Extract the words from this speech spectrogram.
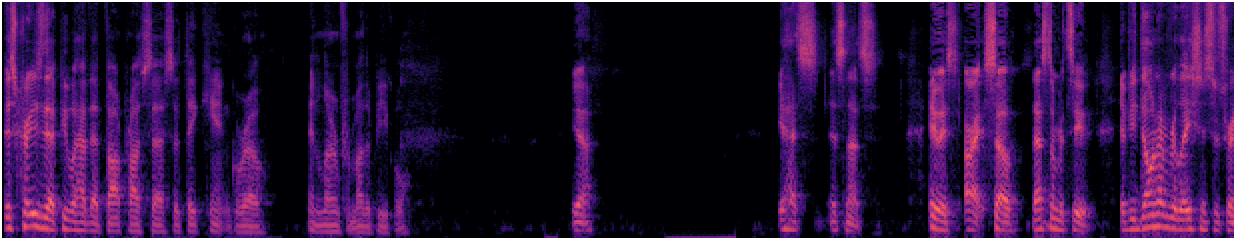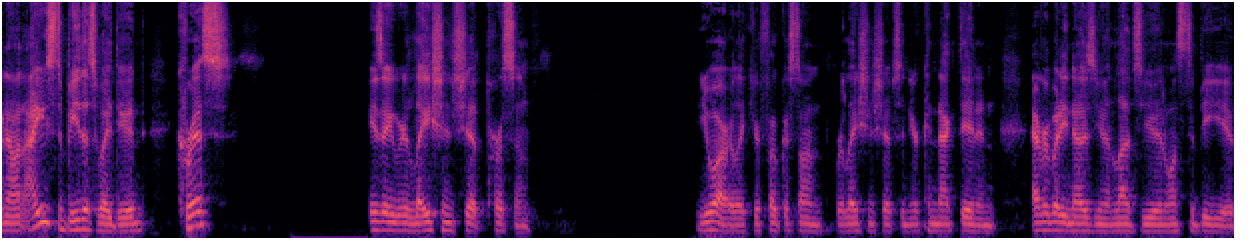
It's crazy that people have that thought process that they can't grow and learn from other people. Yeah. Yeah, it's it's nuts. Anyways, all right. So that's number two. If you don't have relationships right now, and I used to be this way, dude. Chris is a relationship person. You are like you're focused on relationships and you're connected, and everybody knows you and loves you and wants to be you.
